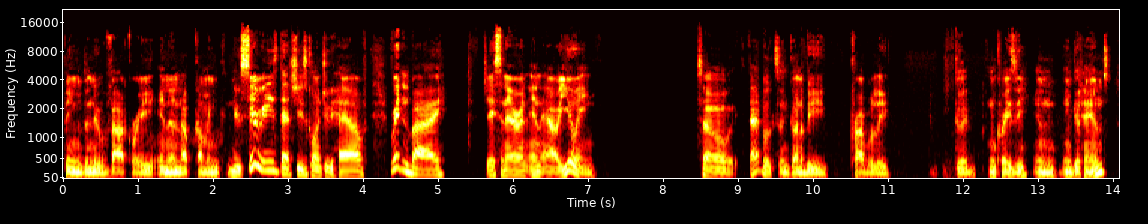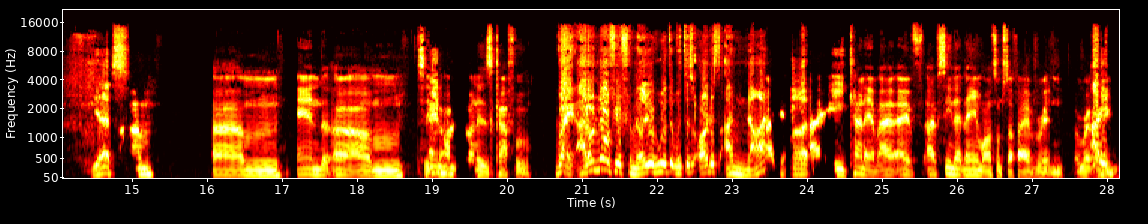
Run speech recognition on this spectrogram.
being the new Valkyrie in an upcoming new series that she's going to have written by Jason Aaron and Al Ewing. So that book's going to be probably good and crazy in in good hands. Yes. Um, um, and um, see, And- the art on is Cafu. Right. I don't know if you're familiar with with this artist. I'm not, but He kind of, I, I've I've seen that name on some stuff I've written. I- written.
